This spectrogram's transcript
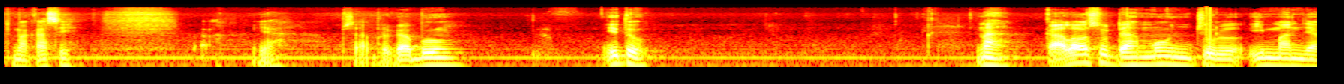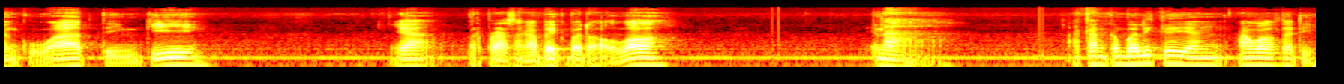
Terima kasih. Ya bisa bergabung. Itu. Nah kalau sudah muncul iman yang kuat tinggi ya berprasangka baik kepada Allah nah akan kembali ke yang awal tadi.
